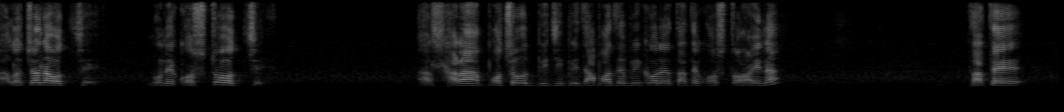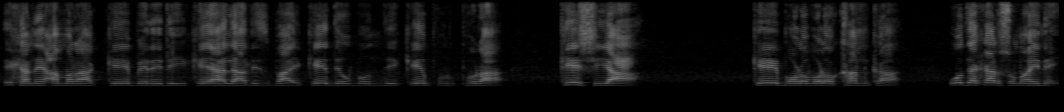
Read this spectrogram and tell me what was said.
আলোচনা হচ্ছে মনে কষ্ট হচ্ছে। আর সারা বছর বিজেপি দাপাদাপি করে, তাতে কষ্ট হয় না। তাতে এখানে আমরা কে বেরেলি, কে আলে হাদিস ভাই, কে দেওবন্দি, কে ফুরফুরা, কে শিয়া, কে বড় বড় খানকা, ও দেখার সময় নেই।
